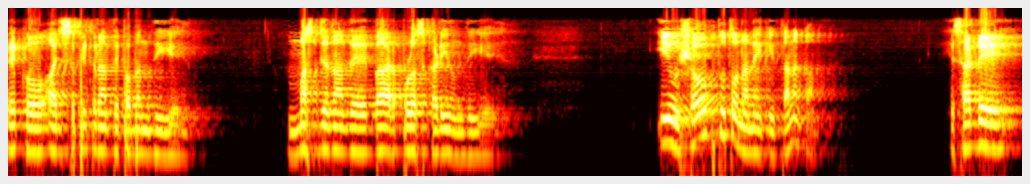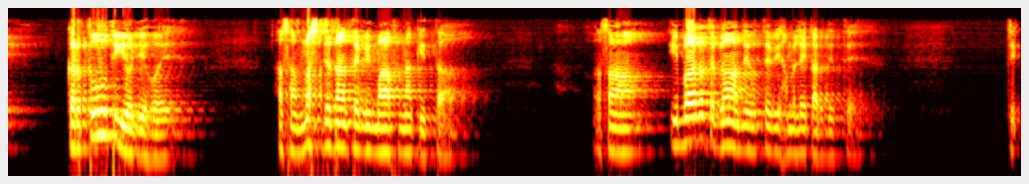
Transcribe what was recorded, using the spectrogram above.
ویکھو، اج سپیکراں تے پابندی ہے۔ مسجداں دے باہر پولیس کھڑی ہوندی ہے۔ ایو شوق تو تو نہ نہیں کیتا نا کام یہ ساڈے کرتوت ہی ہو جے ہوئے۔ اساں مسجداں تے بھی معاف نہ کیتا۔ اساں عبادت گاہ دے اوتے بھی حملے کر دیتے۔ ਤੇ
